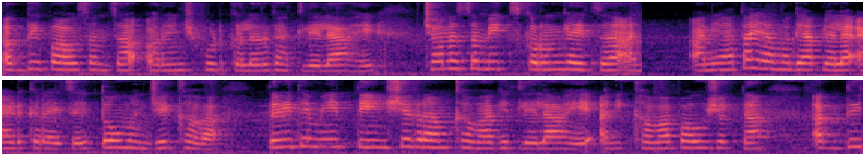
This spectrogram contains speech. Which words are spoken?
अगदी पाव चमचा ऑरेंज फूड कलर घातलेला आहे. छान असं मिक्स करून घ्यायचं आणि आणि आता यामध्ये आपल्याला ॲड करायचं आहे तो म्हणजे खवा. तर इथे मी तीनशे ग्राम खवा घेतलेला आहे आणि खवा पाहू शकता अगदी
